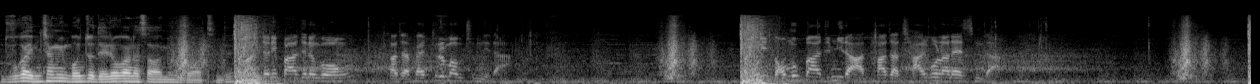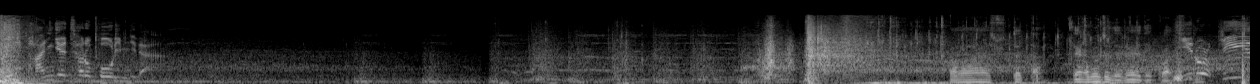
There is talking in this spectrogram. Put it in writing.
누가 임창민 먼저 내려가는 싸움인 것 같은데. 완전히 빠지는 공. 타자 배트를 멈춥니다. 볼이 너무 빠집니다. 타자 잘 골라냈습니다. 공 반개 차로 볼입니다. 아, 좋됐다. 내가 먼저 내려야 될 것 같아. 1홀 길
